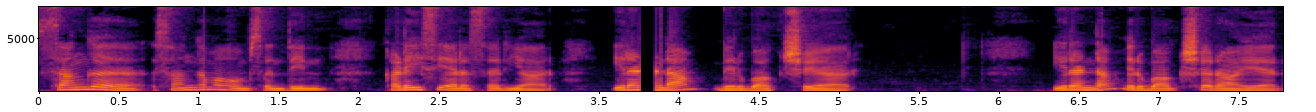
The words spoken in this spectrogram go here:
சங்க சங்கம வம்சத்தின் கடைசி அரசர் யார்? இரண்டாம் விருபாக்ஷயர் இரண்டாம் விருபாக்ஷராயர்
